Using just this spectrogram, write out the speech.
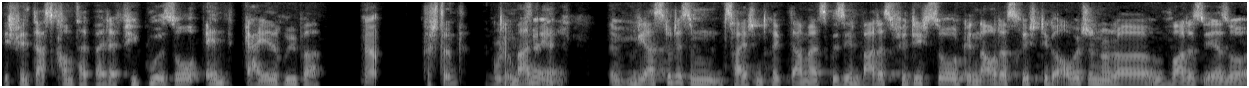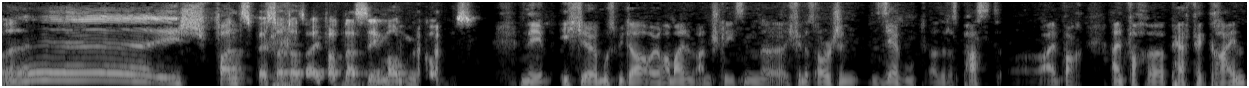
ich finde, das kommt halt bei der Figur so endgeil rüber. Ja, das stimmt. Gute Manuel, wie hast du das im Zeichentrick damals gesehen? War das für dich so genau das richtige Origin oder war das eher so, äh, ich fand's besser, dass einfach das Mountain gekommen ist? Nee, ich äh, muss mich da eurer Meinung anschließen. Äh, ich finde das Origin sehr gut. Also das passt äh, einfach einfach äh, perfekt rein.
